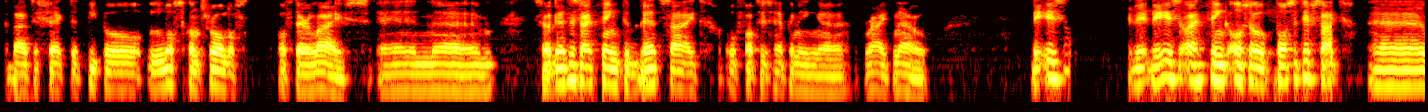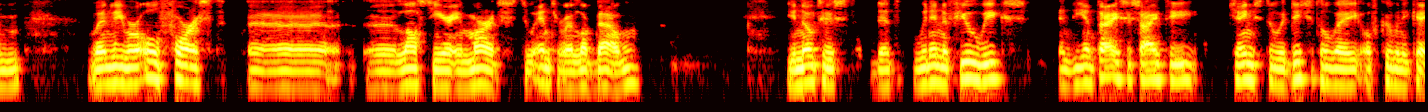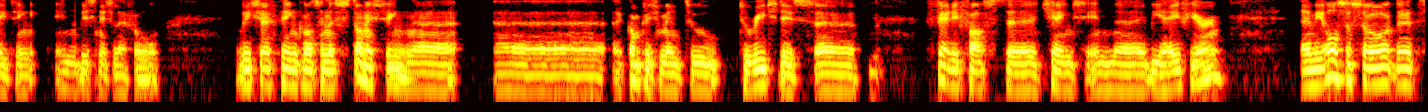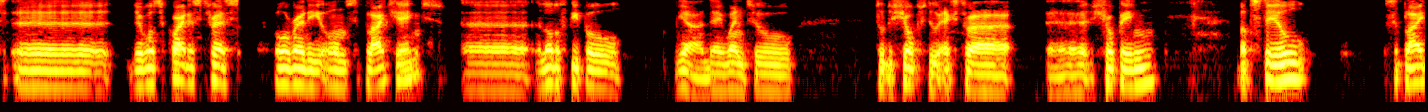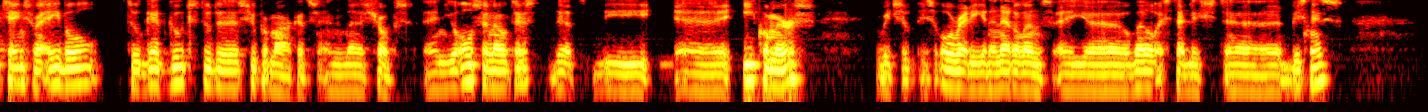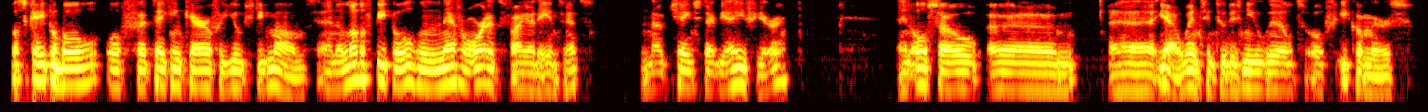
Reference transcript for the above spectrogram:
about the fact that people lost control of, of their lives. And um, so that is, I think, the bad side of what is happening uh, right now. There is, there is, I think, also a positive side. Um, when we were all forced uh, uh, last year in March to enter a lockdown, you noticed that within a few weeks, and the entire society changed to a digital way of communicating in business level, which I think was an astonishing uh, uh, accomplishment to to reach this uh, very fast uh, change in behavior. And we also saw that there was quite a stress already on supply chains. a lot of people, yeah, they went to to the shops do extra uh, shopping, but still, supply chains were able to get goods to the supermarkets and uh, shops. And you also noticed that the uh, e-commerce, which is already in the Netherlands a uh, well-established uh, business, was capable of uh, taking care of a huge demand. And a lot of people who never ordered via the internet now changed their behavior, and also um, uh, yeah went into this new world of e-commerce.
